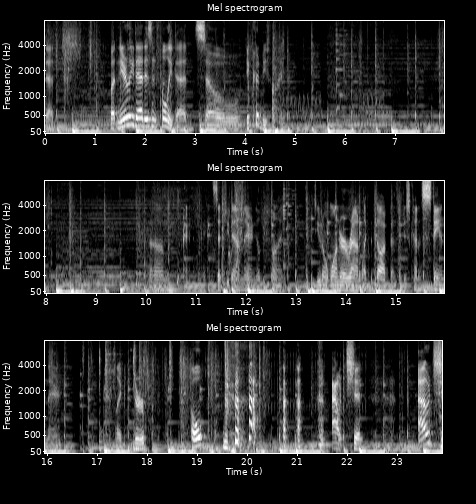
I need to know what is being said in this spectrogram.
Dead. But nearly dead isn't fully dead, so it could be fine. Um, alright, I think I can set you down there and you'll be fine. 'Cause you don't wander around like the dog does, you just kind of stand there. Like, derp. Oh! Ouch! Ouch!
